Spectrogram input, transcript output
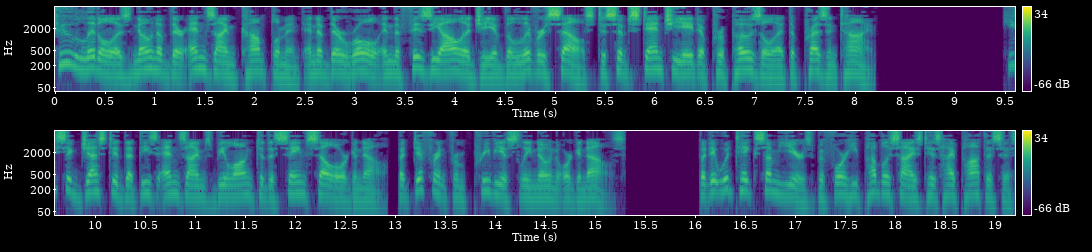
too little is known of their enzyme complement and of their role in the physiology of the liver cells to substantiate a proposal at the present time. He suggested that these enzymes belong to the same cell organelle, but different from previously known organelles. But it would take some years before he publicized his hypothesis,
